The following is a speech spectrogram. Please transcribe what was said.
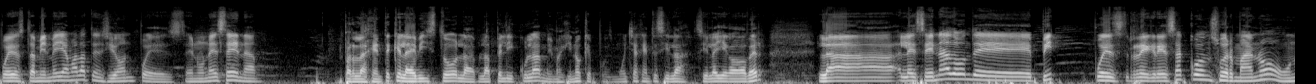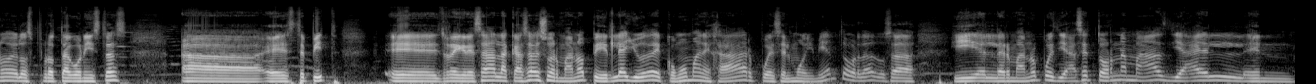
pues también me llama la atención, pues, en una escena, para la gente que la he visto, la, la película, me imagino que pues mucha gente sí la, sí la ha llegado a ver. La, la escena donde Pete pues regresa con su hermano, uno de los protagonistas, a este Pete. Eh, regresa a la casa de su hermano a pedirle ayuda de cómo manejar pues el movimiento, ¿verdad? O sea, y el hermano pues ya se torna más, ya él en,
